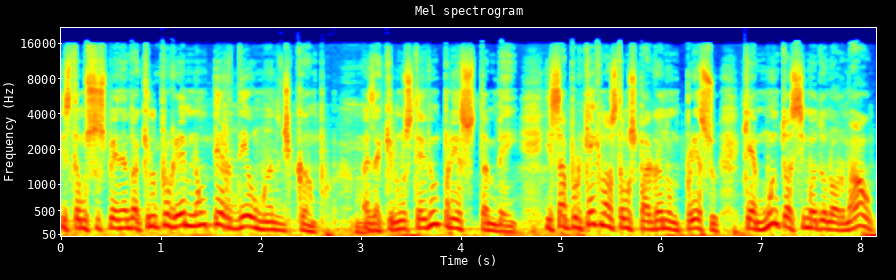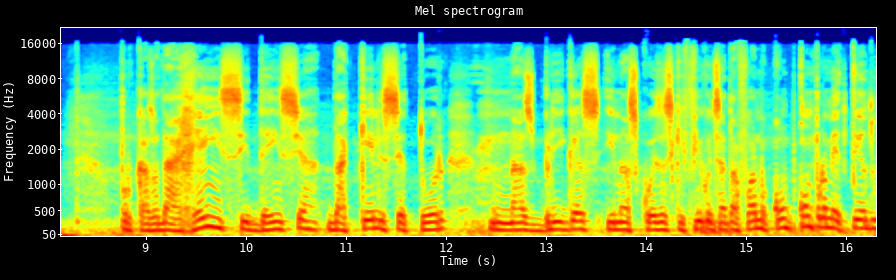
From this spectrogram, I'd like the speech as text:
estamos suspendendo aquilo para o Grêmio não perder o mando de campo. Uhum. Mas aquilo nos teve um preço também. E sabe por que, que nós estamos pagando um preço que é muito acima do normal? Por causa da reincidência daquele setor nas brigas e nas coisas que ficam, de certa forma, com, comprometendo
